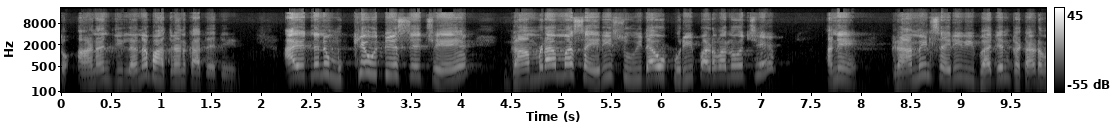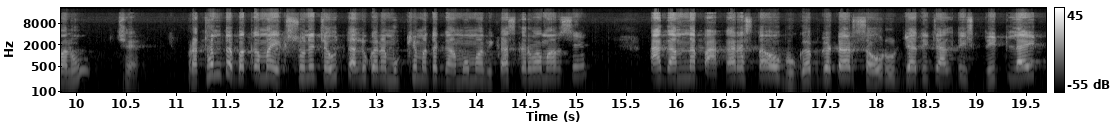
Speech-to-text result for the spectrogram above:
તો આણંદ જિલ્લાના ભાદરણ ખાતેથી. આ યોજનાનો મુખ્ય ઉદ્દેશ્ય છે ગામડામાં શહેરી સુવિધાઓ પૂરી પાડવાનો છે અને ગ્રામીણ શહેરી વિભાજન ઘટાડવાનું છે. પ્રથમ તબક્કામાં એકસો ને ચૌદ તાલુકાના મુખ્ય મથક ગામોમાં વિકાસ કરવામાં આવશે. આ ગામના પાકા રસ્તાઓ, ભૂગર્ભ ગટર, સૌર ઉર્જાથી ચાલતી સ્ટ્રીટ લાઇટ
